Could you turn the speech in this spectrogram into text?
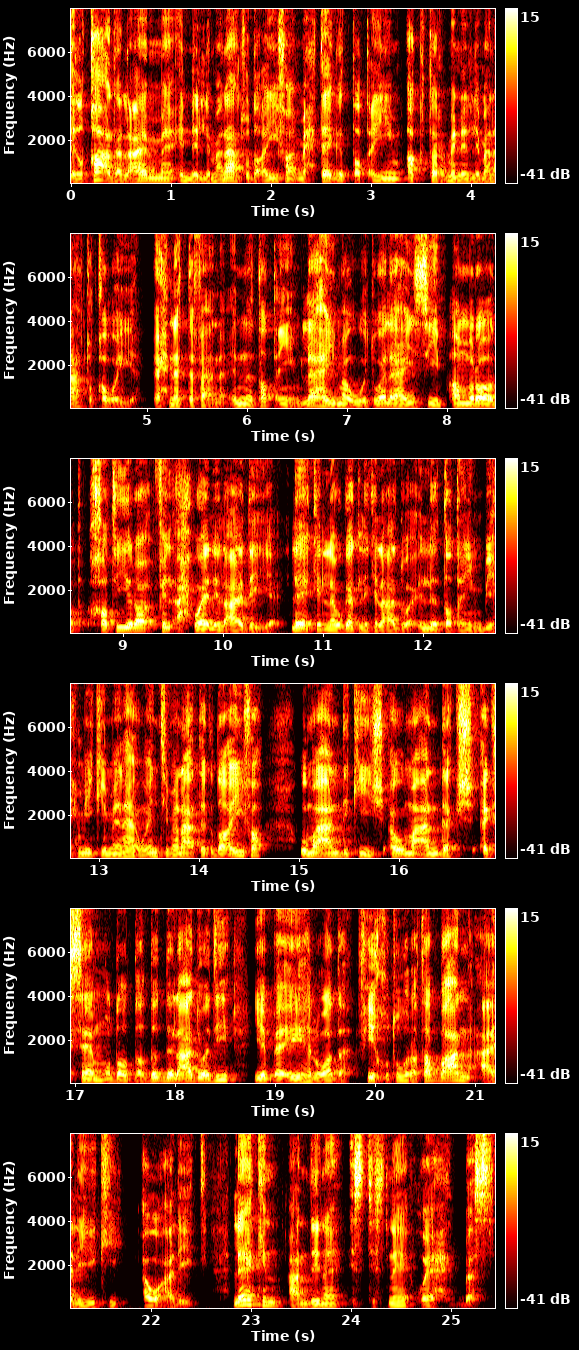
القاعدة العامة إن اللي مناعته ضعيفة محتاج التطعيم أكتر من اللي مناعته قوية إحنا اتفقنا إن التطعيم لا هيموت ولا هيسيب أمراض خطيرة في الأحوال العادية لكن لو جاتلك العدوى اللي التطعيم بيحميكي منها وإنت مناعتك ضعيفة وما عندكيش أو ما عندكش أجسام مضادة ضد العدوى دي يبقى إيه الوضع؟ في خطورة طبعا عليكي أو عليك لكن عندنا استثناء واحد بس.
